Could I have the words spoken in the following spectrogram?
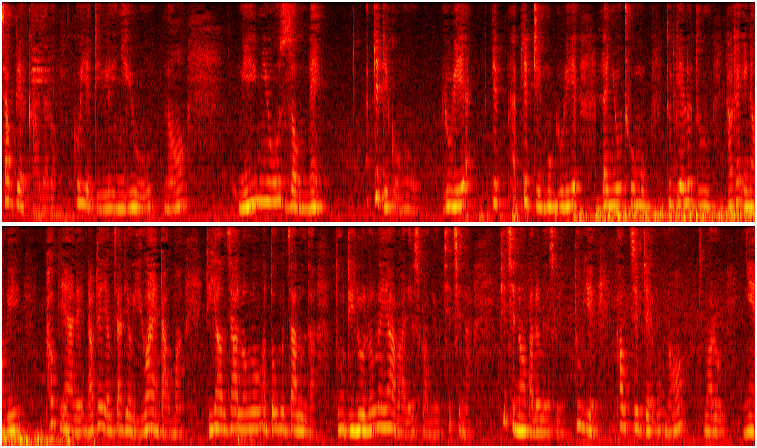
ကြောက်တဲ့အခါကျတော့ကိုယ့်ရဲ့ဒီလင်ကြီးကိုနော်နီးမျိုးစုံနဲ့အပြစ်တွေကုန်လို့လူတွေရဲ့အပြစ်အပြစ်တင်မှုလူတွေရဲ့လက်ညှိုးထိုးမှုသူတကယ်လို့သူနောက်ထပ်အိမ်အောင်ကြီး ဖောက်ပြန်ရတဲ့နောက်ထပ်ယောက်ျားတစ်ယောက်ယူရရင်တောင်မှဒီယောက်ျားလုံးလုံးအတုံးမကြလို့သာသူဒီလိုလုံးလဲရပါတယ်ဆိုတာမျိုးဖြစ်ချင်တာဖြစ်ချင်တော့ဘာလို့လဲဆိုရင်သူ့ရဲ့ကောက်ကျစ်တဲ့ပေါ့နော်ကျမတို့ညံ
